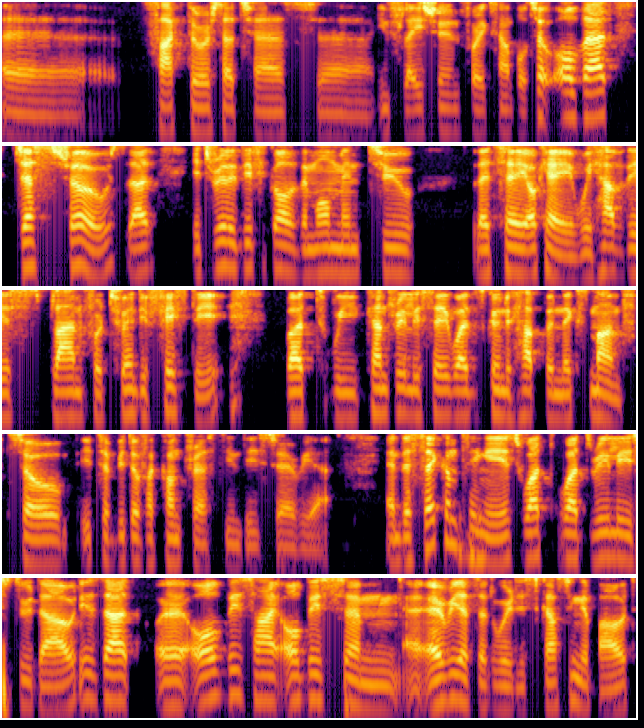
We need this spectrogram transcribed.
uh, factors such as uh, inflation, for example. So all that just shows that it's really difficult at the moment to, let's say, okay, we have this plan for 2050, but we can't really say what's going to happen next month. So it's a bit of a contrast in this area. And the second thing is what what really stood out is that uh, all these all these um, areas that we're discussing about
